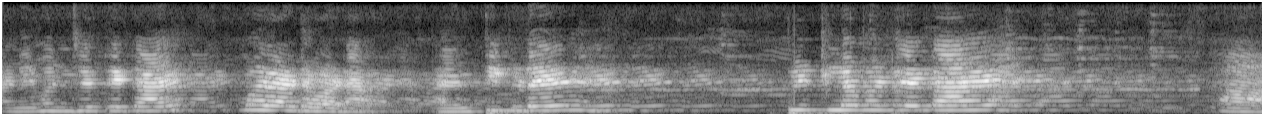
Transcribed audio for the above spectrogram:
आणि म्हणजे ते काय? मराठवाडा. आणि तिकडे पिठलं म्हणजे काय? हा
